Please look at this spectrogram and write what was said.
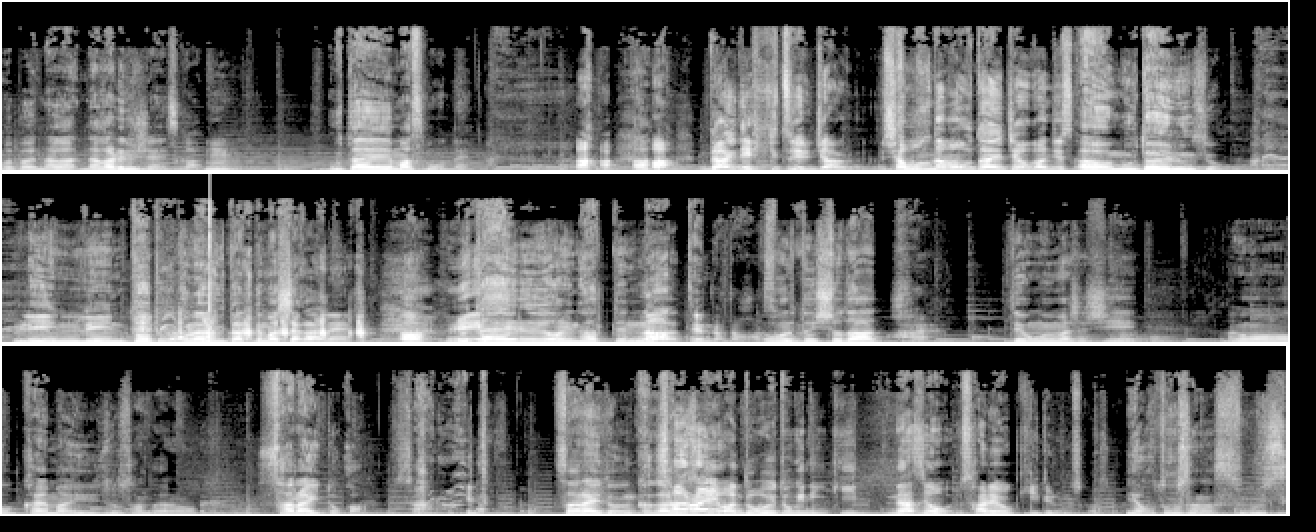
やっぱり流流れるじゃないですか、うん歌えますもんね。ああ代で引き継いでじゃあシャボン玉歌えちゃう感じですか？あもう。歌えるんですよ「リンリンと」とかこの間歌ってましたからね。あえ歌えるようになってんだ。なってんだ俺と一緒だっはいて思いましたしあの加山雄三さんとかの「サライ」とか。サライと「サライ」とかかかるんサライはどういう時に聞いなぜサライを聞いてるんですか？いやお父さんがすごい好き。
